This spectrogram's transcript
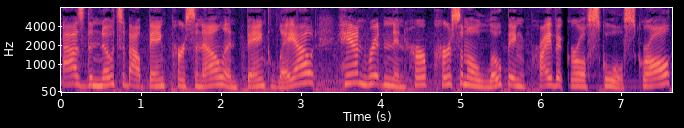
as the notes about bank personnel and bank layout, handwritten in her personal loping private girl school scrawl,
